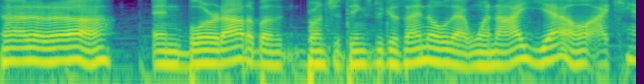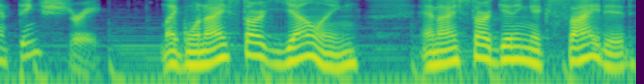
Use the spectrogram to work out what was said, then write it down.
ah, da, da, da, and blurt out a bunch of things because I know that when I yell, I can't think straight. Like when I start yelling and I start getting excited,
